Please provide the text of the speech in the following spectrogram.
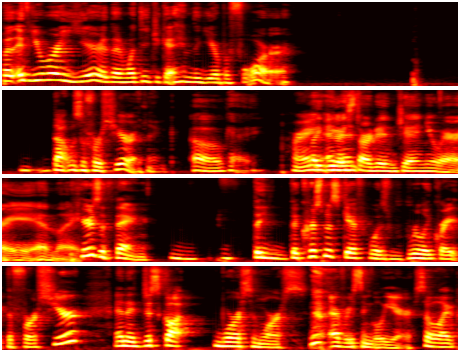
But if you were a year, then what did you get him the year before? That was the first year, I think. Oh, okay. Right. Like you And guys then- started in January and like Here's the thing. The the Christmas gift was really great the first year and it just got worse and worse every single year. So like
